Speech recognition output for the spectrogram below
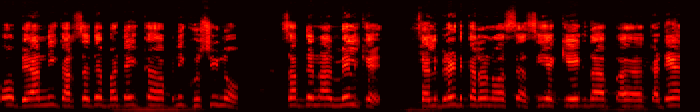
ਉਹ ਬਿਆਨ ਨਹੀਂ ਕਰ ਸਕਦੇ ਬਟ ਇੱਕ ਆਪਣੀ ਖੁਸ਼ੀ ਨੂੰ ਸਭ ਦੇ ਨਾਲ ਮਿਲ ਕੇ ਸੈਲੀਬ੍ਰੇਟ ਕਰਨ ਵਾਸਤੇ ਅਸੀਂ ਇਹ ਕੇਕ ਦਾ ਕੱਟਿਆ।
